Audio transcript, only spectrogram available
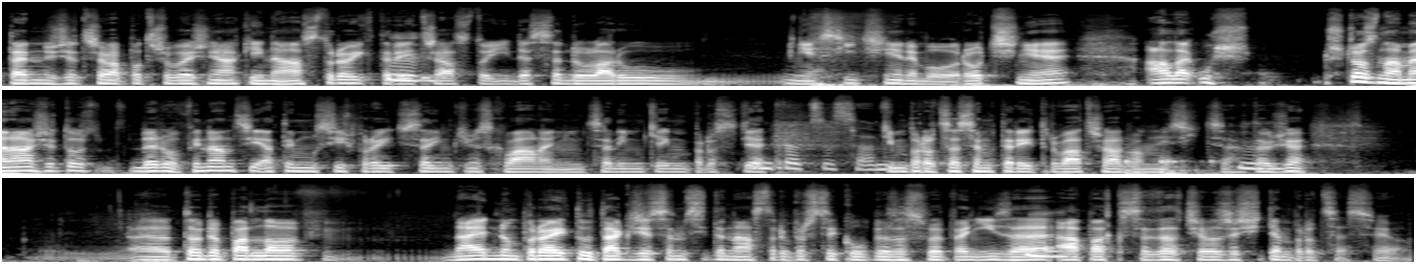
ten, že třeba potřebuješ nějaký nástroj, který hmm. třeba stojí 10 dolarů měsíčně nebo ročně, ale už už to znamená, že to jde do financí a ty musíš projít celým tím schválením, celým tím prostě tím procesem, tím procesem který trvá třeba dva měsíce. Hmm. Takže eh, to dopadlo na jednom projektu tak, že jsem si ten nástroj prostě koupil za své peníze hmm. a pak se začal řešit ten proces. Jo.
